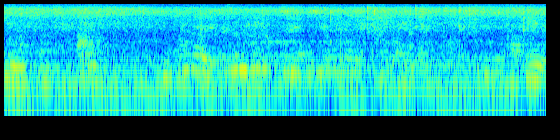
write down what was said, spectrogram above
Sinigang pa. Kamatis.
